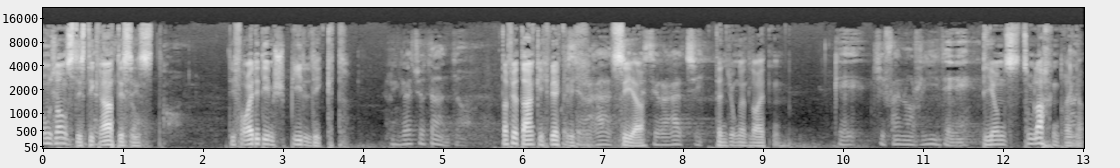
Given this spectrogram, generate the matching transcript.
umsonst ist, die gratis ist die Freude, die im Spiel liegt. Dafür danke ich wirklich sehr den jungen Leuten, die uns zum Lachen bringen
